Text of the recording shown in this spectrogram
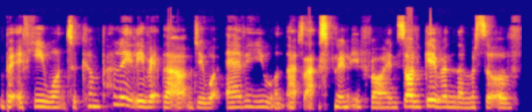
but if you want to completely rip that up and do whatever you want that's absolutely fine. So i've given them a sort of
